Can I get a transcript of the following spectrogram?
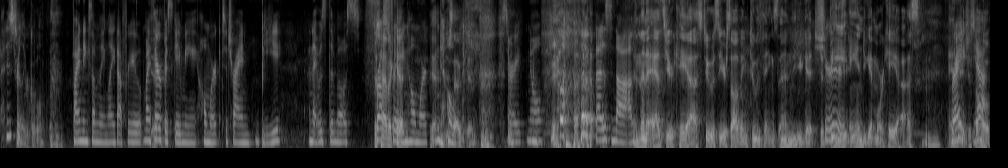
That is really cool. cool. Finding something like that for you. My therapist gave me homework to try and be, and it was the most Just frustrating homework. Yeah, no, just have a kid. sorry, no, that is not. And then it adds to your chaos too. So you're solving two things. Then you get to Sure. be and you get more chaos. And right? It just yeah. all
